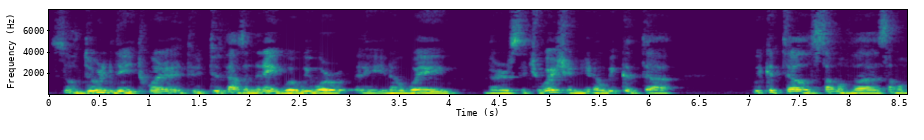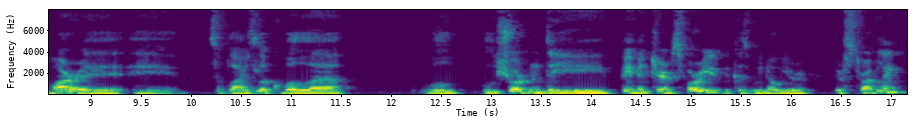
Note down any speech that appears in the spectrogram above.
so during the 20, to 2008 where we were in a way better situation, you know we could uh, we could tell some of uh, some of our uh, uh, suppliers, look, we'll uh, we'll we'll shorten the payment terms for you because we know you're you're struggling,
